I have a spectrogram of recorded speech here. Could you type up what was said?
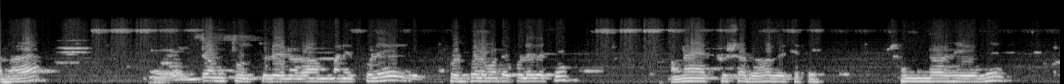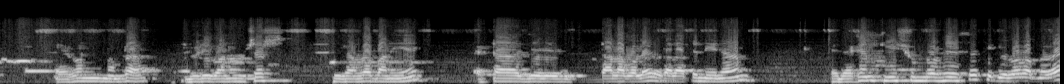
আপনারা একদম তুল তুলে নরম মানে ফুলে, ফুটবলের মতো ফুলে গেছে। অনেক সুস্বাদু হবে খেতে। সুন্দর হয়ে গেছে। এখন আমরা ভিডিও বানানো শেষ। ঠিক আমরা বানিয়ে একটা যে ডালা বলে ডালাতে নিয়ে নিলাম। দেখেন কি সুন্দর হয়েছে। ঠিক এভাবে আপনারা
